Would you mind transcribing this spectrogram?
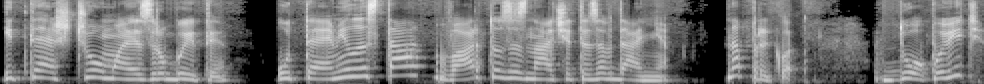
і те, що має зробити, у темі листа варто зазначити завдання. Наприклад, доповідь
